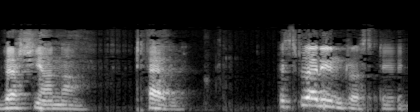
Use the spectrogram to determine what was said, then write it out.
वैश्याना ठहरी। इट्स वेरी इंटरेस्टिंग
